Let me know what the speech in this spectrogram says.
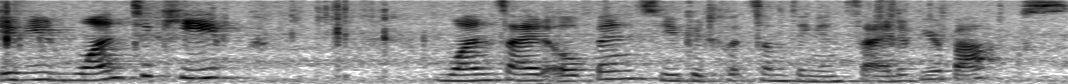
If you'd want to keep one side open, so you could put something inside of your box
